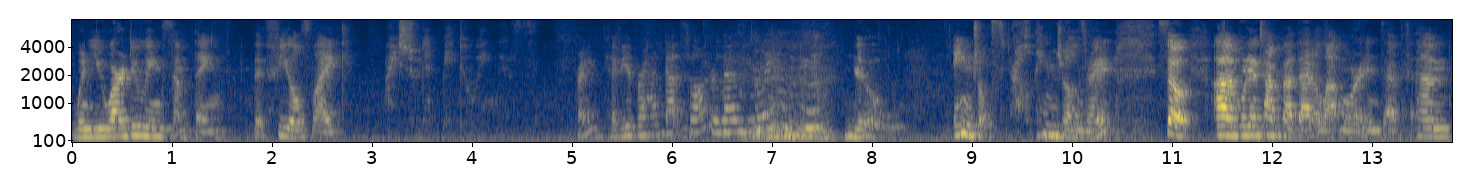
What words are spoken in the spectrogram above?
when you are doing something that feels like, I this, right? Have you ever had that thought or that feeling? no angels. You're all angels, right? So um, we're going to talk about that a lot more in depth. Um,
